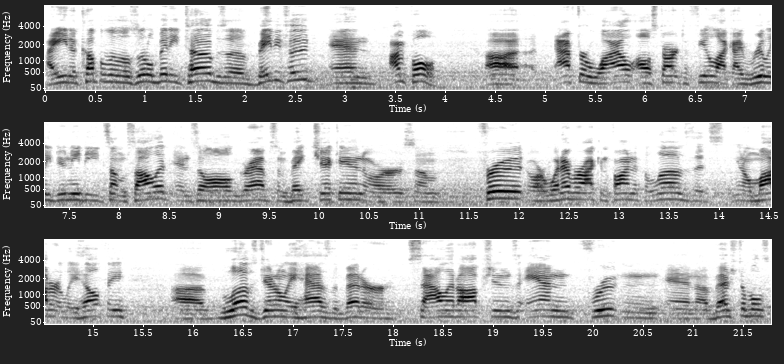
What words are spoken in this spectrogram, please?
I eat a couple of those little bitty tubs of baby food and I'm full. Uh, after a while, I'll start to feel like I really do need to eat something solid, and so I'll grab some baked chicken or some fruit or whatever I can find at the Love's that's you know moderately healthy. Uh, Love's generally has the better salad options and fruit and, and uh, vegetables.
